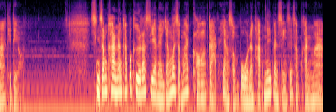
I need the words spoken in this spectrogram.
มากทีเดียวสิ่งสำคัญนะครับก็คือรัสเซียเนี่ยยังไม่สามารถครองอากาศได้อย่างสมบูรณ์นะครับนี่เป็นสิ่งที่สำคัญมาก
